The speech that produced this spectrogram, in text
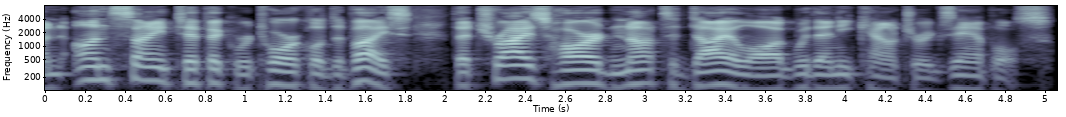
an unscientific rhetorical device that tries hard not to dialogue with any counterexamples.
